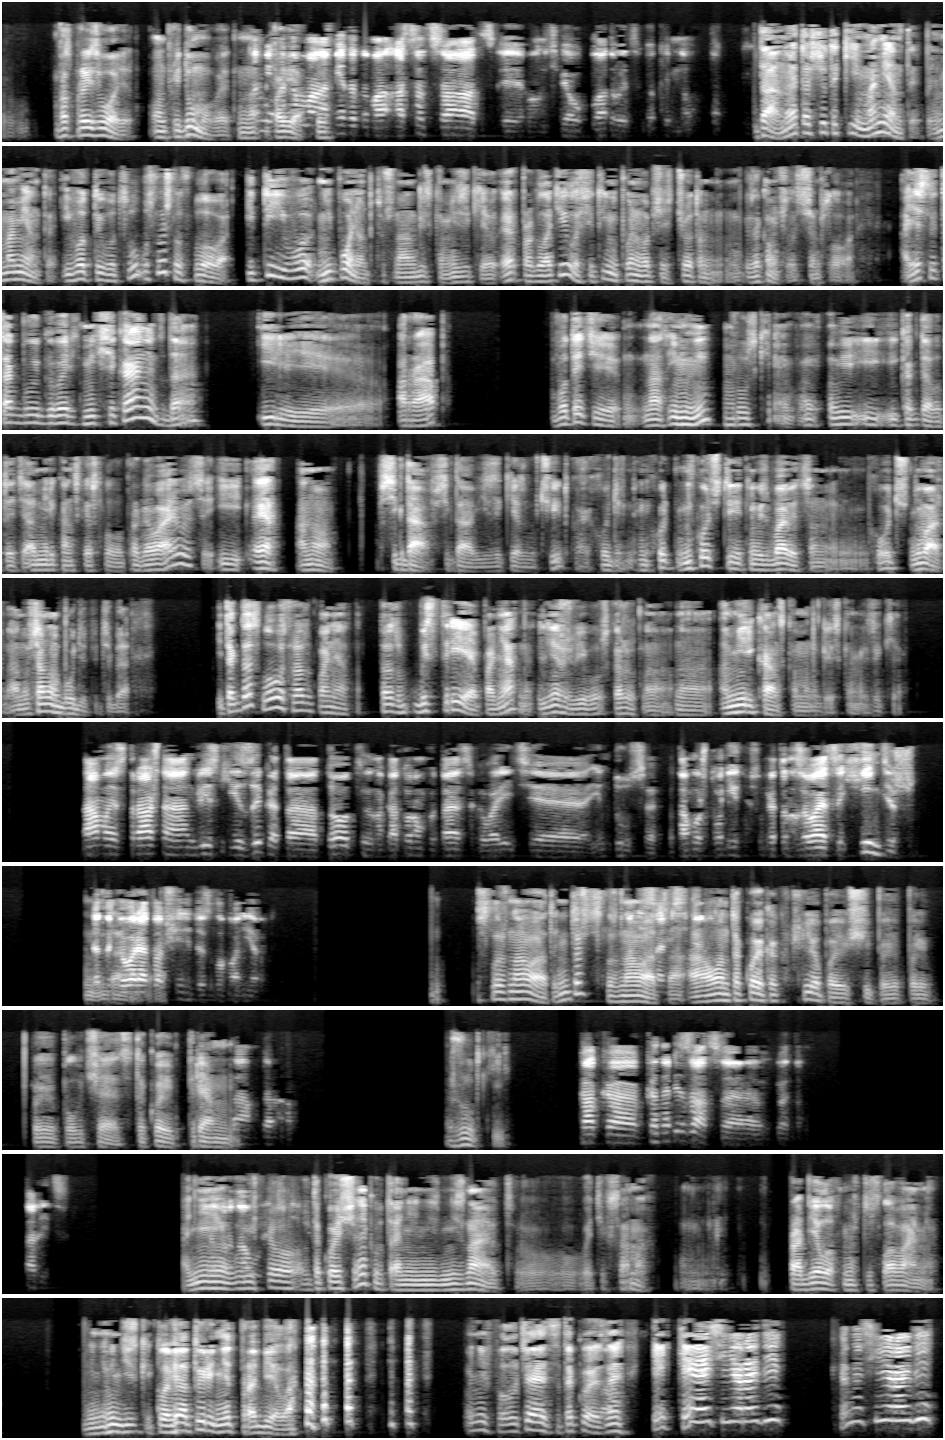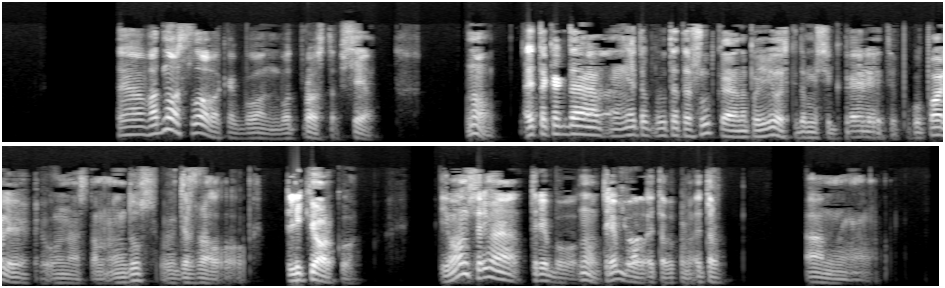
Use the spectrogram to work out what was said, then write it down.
воспроизводит, он придумывает на ну, методом, методом ассоциации он себя укладывается как именно да, но это все такие моменты, моменты. И вот ты вот услышал слово, и ты его не понял, потому что на английском языке R проглотилось, и ты не понял вообще, что там закончилось, чем слово. А если так будет говорить мексиканец, да, или араб, вот эти, и мы, русские, и, и, и когда вот эти американское слово проговариваются, и R, оно всегда, всегда в языке звучит, хоть, хоть не хочешь ты от него избавиться, хочешь, неважно, оно все равно будет у тебя. И тогда слово сразу понятно. Сразу быстрее понятно, нежели его скажут на, на американском английском языке. Самый страшный английский язык это тот, на котором пытаются говорить э, индусы. Потому что у них это называется хиндиш. Это да. говорят вообще не для слабонервных. Сложновато. Не то, что сложновато, а он такой, как шлепающий получается. Такой прям да, да. жуткий. Как э, канализация в этом столице. Они еще такое ощущение, как будто они не, не знают в этих самых пробелов между словами. В индийской клавиатуре нет пробела. У них получается такое, знаешь, see your ID? В одно слово, как бы он, вот просто все. Ну, это когда, это вот эта шутка, она появилась, когда мы сигареты покупали, у нас там индус держал ликерку. И он все время требовал, ну, требовал, это, это,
